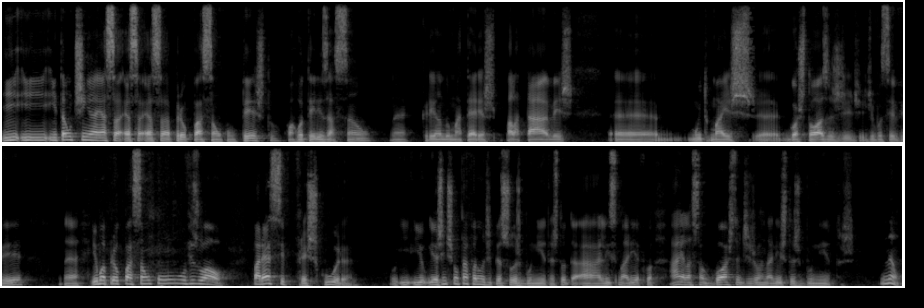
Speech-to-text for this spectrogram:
E, e, então tinha essa, essa, essa preocupação com o texto, com a roteirização, né? criando matérias palatáveis, é, muito mais é, gostosas de, de, de, você ver, né? e uma preocupação com o visual. Parece frescura, e, e a gente não está falando de pessoas bonitas. A Alice Maria ficou, ah, ela só gosta de jornalistas bonitos. Não.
